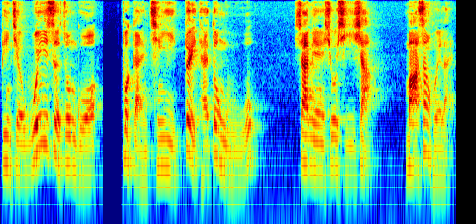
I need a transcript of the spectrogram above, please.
并且威慑中国不敢轻易对台动武。下面休息一下马上回来。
